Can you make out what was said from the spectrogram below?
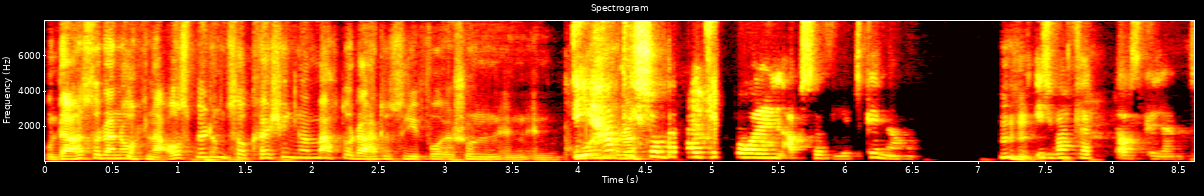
Und da hast du dann auch eine Ausbildung zur Köchin gemacht oder hattest du die vorher schon in, in Polen? Die hatte oder? ich schon bereits in Polen absolviert, genau. Mhm. Ich war fertig ausgelernt.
